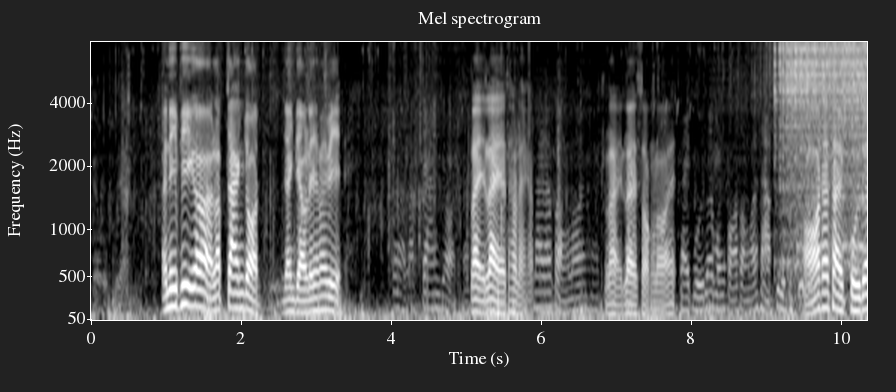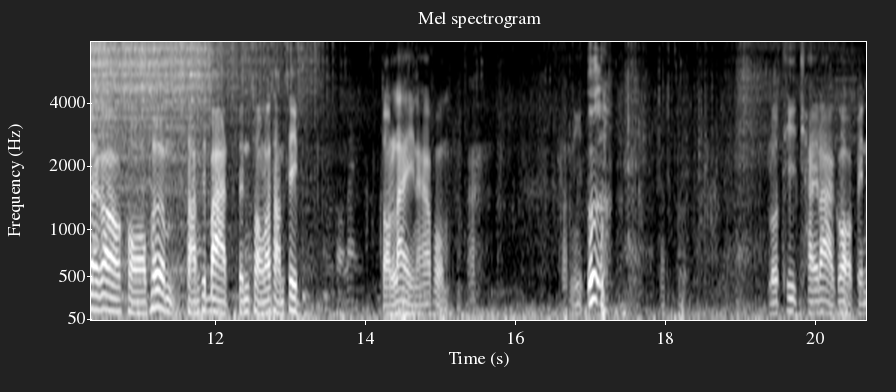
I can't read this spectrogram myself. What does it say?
เดี๋ยวเดี๋ยวอันนี้พี่ก็รับจ้างหยอดอย่างเดียวเลยใช่ไหมพี่ก็รับจ้างหยอดครับไล่ไล่เท่าไหร่ครับ ได้ละสองร้อยครับ ไล่ไล่สองร้อยใส่ปุ๋ยด้วยผมขอสองร้อยสามสิบอ๋อ ถ้าใส่ปุ๋ยด้วยก็ขอเพิ่ม 30 บาทเป็น 230ต่อไร่ต่อไร่นะครับผมอะตอนนี้เออรถที่ใช้ล่าก็เป็น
